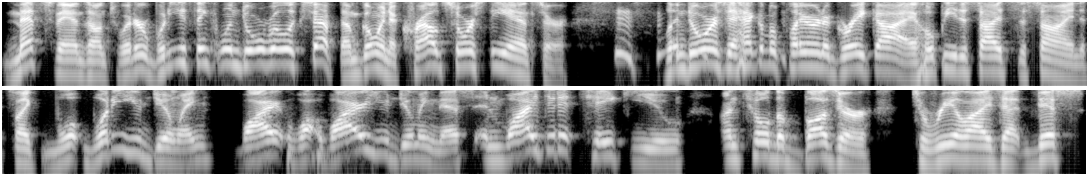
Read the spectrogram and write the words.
Mets fans on Twitter, what do you think Lindor will accept? I'm going to crowdsource the answer. Lindor is a heck of a player and a great guy. I hope he decides to sign. It's like, what, what are you doing? Why, why, why are you doing this? And why did it take you until the buzzer to realize that this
